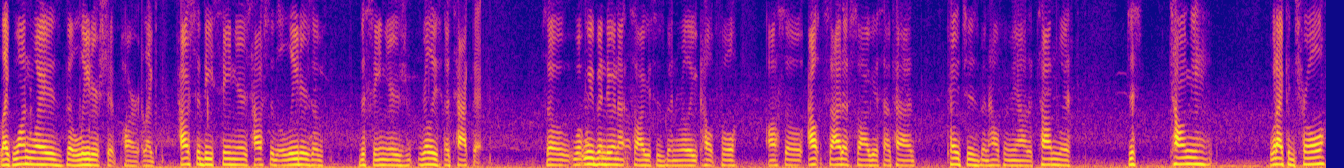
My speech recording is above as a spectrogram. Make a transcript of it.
like one way is the leadership part like how should these seniors how should the leaders of the seniors really attack that so what we've been doing at saugus has been really helpful. Also outside of saugus i've had coaches been helping me out a ton with just telling me what i control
